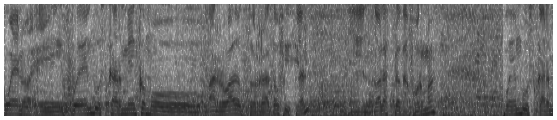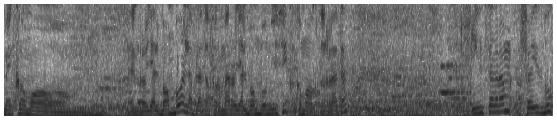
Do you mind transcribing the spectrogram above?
Bueno, eh, pueden buscarme como arroba doctor rata oficial en todas las plataformas. Pueden buscarme como en Royal Bombo, en la plataforma Royal Bombo Music, como Doctor Rata. Instagram, Facebook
